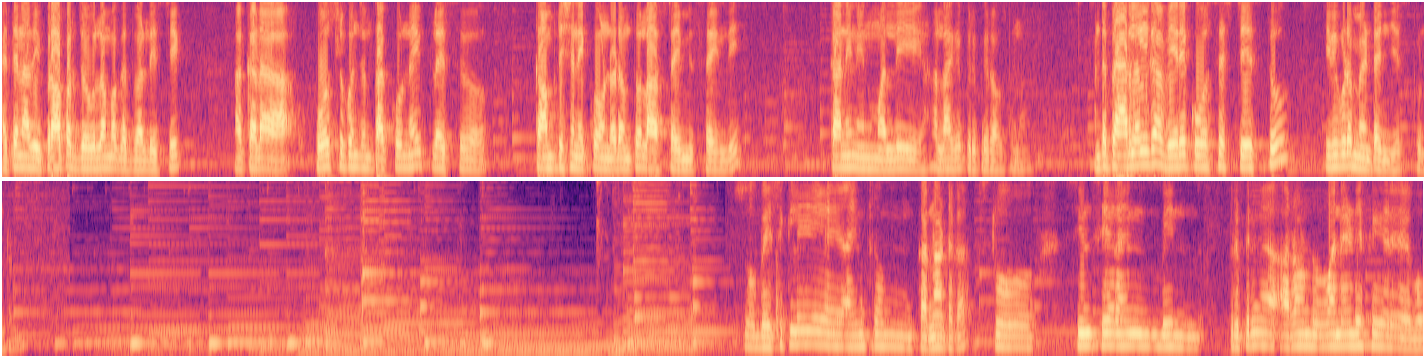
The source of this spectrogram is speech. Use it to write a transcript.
అయితే నాది ప్రాపర్ జోగులాంబ గద్వాల్ డిస్టిక్ అక్కడ పోస్టులు కొంచెం తక్కువ ఉన్నాయి ప్లస్ కాంపిటీషన్ ఎక్కువ ఉండడంతో లాస్ట్ టైం మిస్ అయింది. కానీ నేను మళ్ళీ అలాగే ప్రిపేర్ అవుతున్నాను అంటే ప్యారలల్గా వేరే కోర్సెస్ చేస్తూ ఇది కూడా మెయింటైన్ చేసుకుంటున్నాను So basically, I am from Karnataka. So since here I am been preparing around one and a half year ago.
